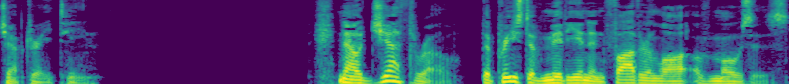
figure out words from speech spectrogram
chapter 18 now jethro the priest of midian and father-in-law of moses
